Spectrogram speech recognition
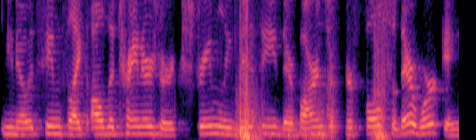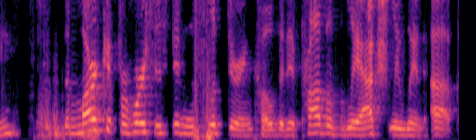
you know it seems like all the trainers are extremely busy their barns are full so they're working the market for horses didn't slip during covid it probably actually went up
